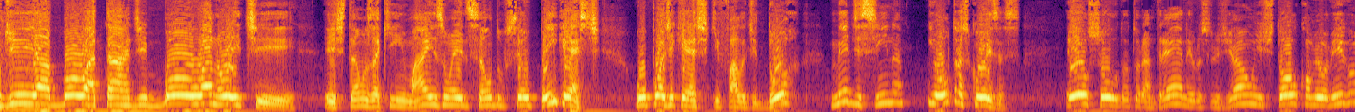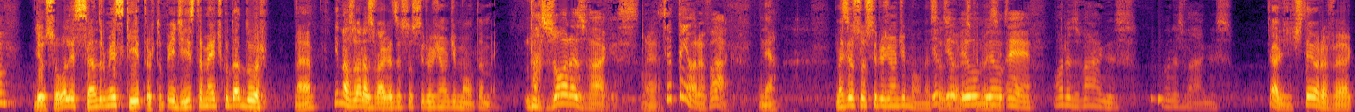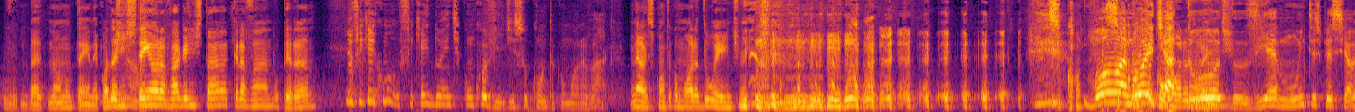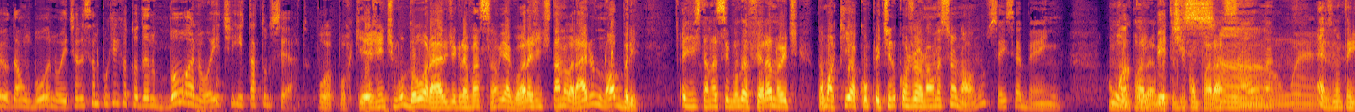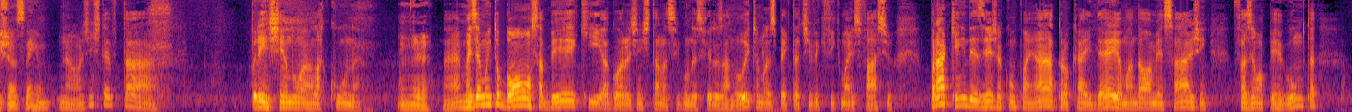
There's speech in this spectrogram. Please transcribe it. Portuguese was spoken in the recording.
Bom dia, boa tarde, boa noite. Estamos aqui em mais uma edição do seu Pencast, o podcast que fala de dor, medicina e outras coisas. Eu sou o Dr. André, neurocirurgião, e estou com meu amigo. Eu sou o Alessandro Mesquita, ortopedista, médico da dor. Né? E nas horas vagas eu sou cirurgião de mão também. Nas horas vagas? É. Você tem hora vaga? Né? Mas eu sou cirurgião de mão nessas eu, horas eu, que não eu, existem. É, horas vagas, horas vagas. Ah, a gente tem hora vaga. Não, não tem, né? Quando a gente Não. tem hora vaga, a gente tá gravando, operando. Eu fiquei, com, fiquei doente com Covid, isso conta como hora vaga? Não, isso conta como hora doente. Isso conta- isso Boa conta noite como a hora doente. todos, e é muito especial eu dar um boa noite. Alessandro, por que, que eu tô dando boa noite e tá tudo certo? Pô, porque a gente mudou o horário de gravação e agora a gente está no horário nobre. A gente está na segunda-feira à noite. Estamos aqui, ó, competindo com o Jornal Nacional. Não sei se é bem um Uma bom parâmetro de comparação, né? é. É, eles não têm chance nenhuma. Não, a gente deve estar preenchendo uma lacuna. É. Né? Mas é muito bom saber que agora a gente está nas segundas-feiras à noite. A nossa expectativa é que fique mais fácil para quem deseja acompanhar, trocar ideia, mandar uma mensagem, fazer uma pergunta.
